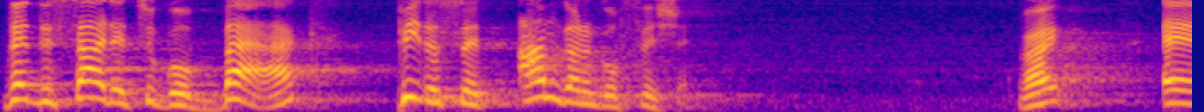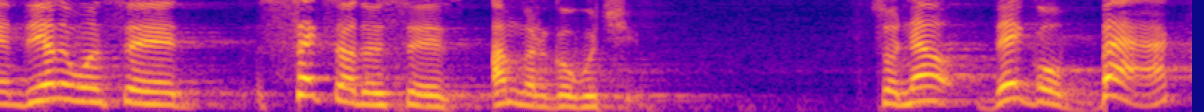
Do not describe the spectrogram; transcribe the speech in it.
They decided to go back. Peter said, I'm going to go fishing. Right? And the other one said, six others says, I'm going to go with you. So now they go back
